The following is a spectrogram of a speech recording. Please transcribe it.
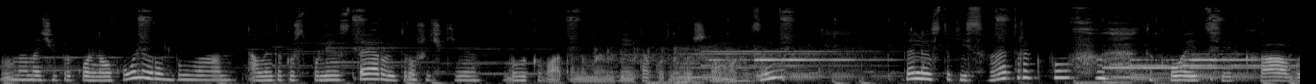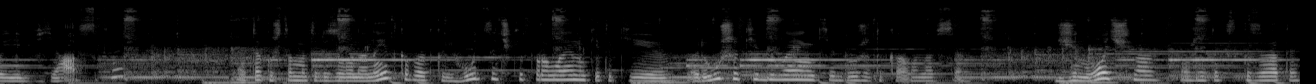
Вона наче прикольного кольору була, але також з поліестеру і трошечки великовата на мене. Я її також залишила в магазині. Далі ось такий светрик був такої цікавої в'язки. Також там металізована нитка, була такі гудзички перлинки, такі рюшики біленькі, дуже така вона вся жіночна, можна так сказати.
